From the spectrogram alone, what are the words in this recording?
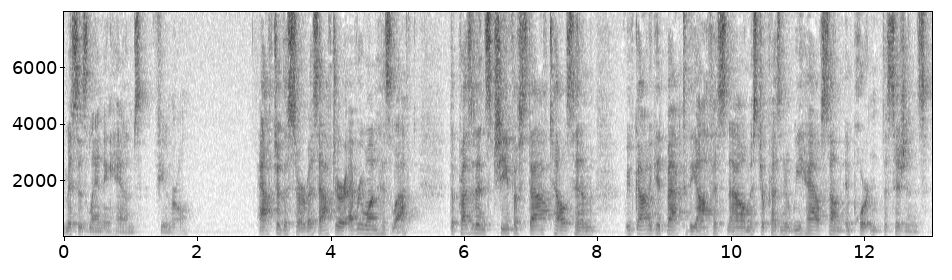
Mrs. Landingham's funeral. After the service, after everyone has left, the President's Chief of Staff tells him, We've got to get back to the office now, Mr. President. We have some important decisions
